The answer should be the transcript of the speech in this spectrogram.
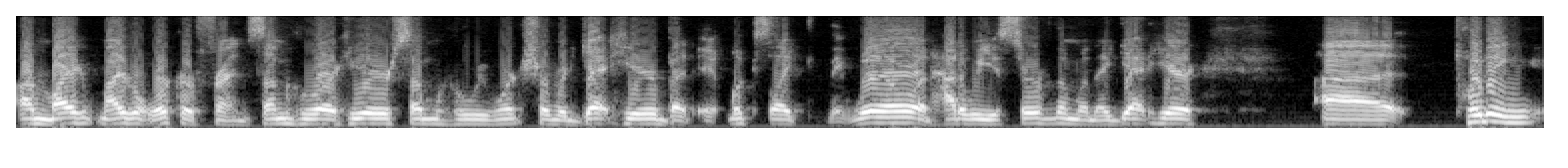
Our mig- migrant worker friends, some who are here, some who we weren't sure would get here, but it looks like they will. And how do we serve them when they get here? Uh, putting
